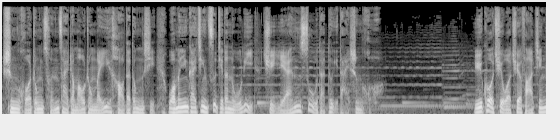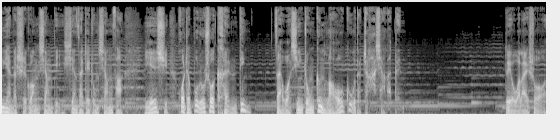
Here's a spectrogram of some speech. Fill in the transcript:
生活中存在着某种美好的东西。我们应该尽自己的努力去严肃的对待生活。与过去我缺乏经验的时光相比，现在这种想法，也许或者不如说肯定，在我心中更牢固的扎下了根。对我来说。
